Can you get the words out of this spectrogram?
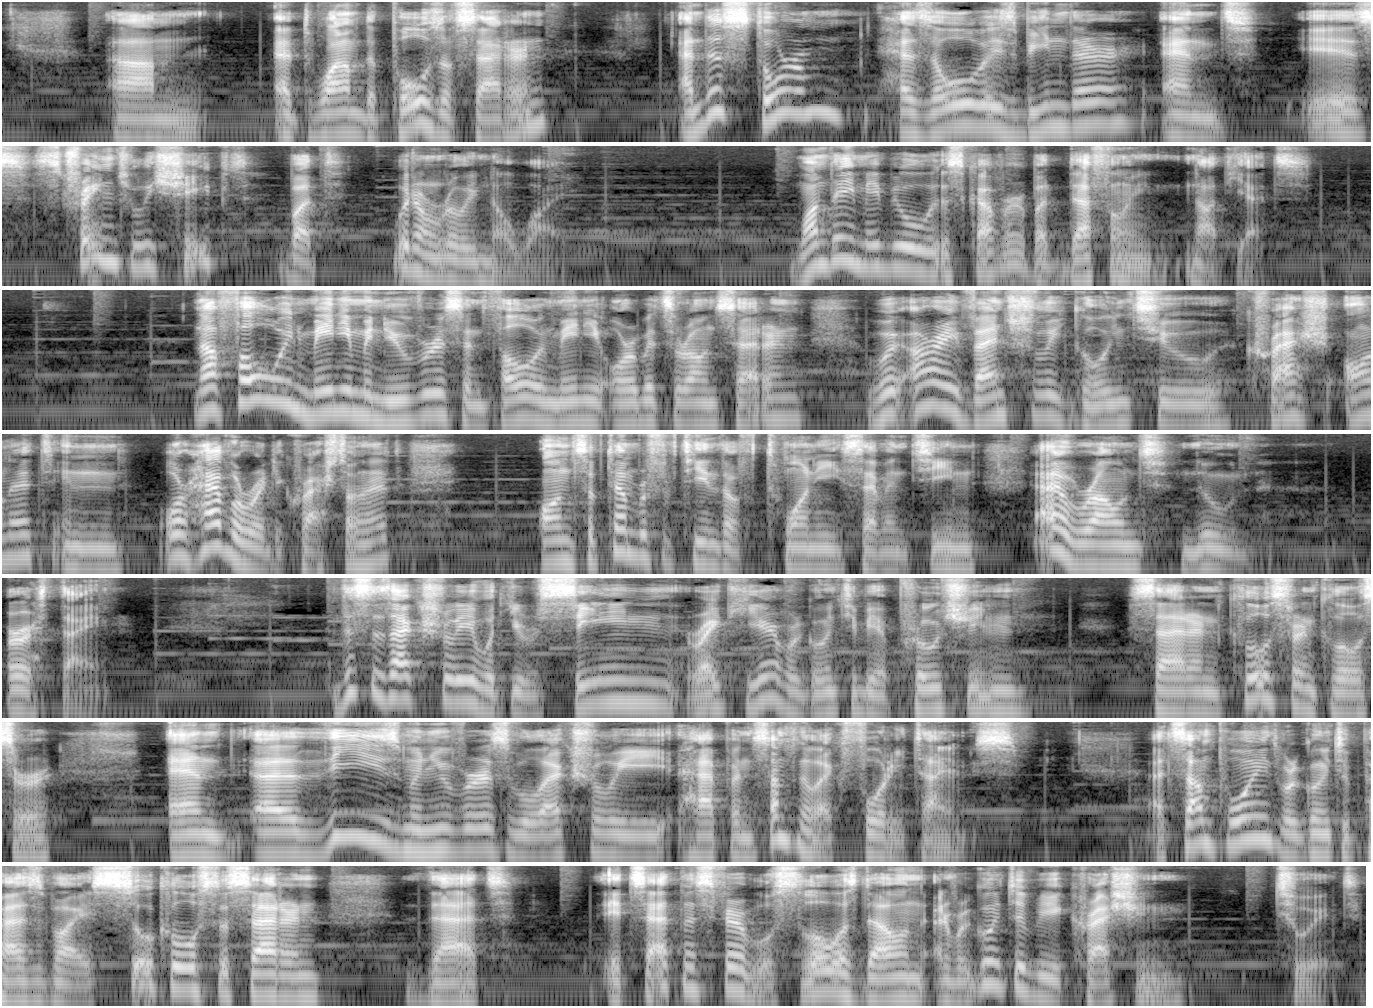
um, at one of the poles of Saturn, and this storm has always been there and is strangely shaped, but we don't really know why. One day maybe we'll discover, but definitely not yet. Now following many maneuvers and following many orbits around Saturn, we are eventually going to crash on it in, or have already crashed on it, on September 15th of 2017 at around noon, Earth time. This is actually what you're seeing right here. We're going to be approaching Saturn closer and closer, and uh, these maneuvers will actually happen something like 40 times. At some point, we're going to pass by so close to Saturn that its atmosphere will slow us down and we're going to be crashing to it.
